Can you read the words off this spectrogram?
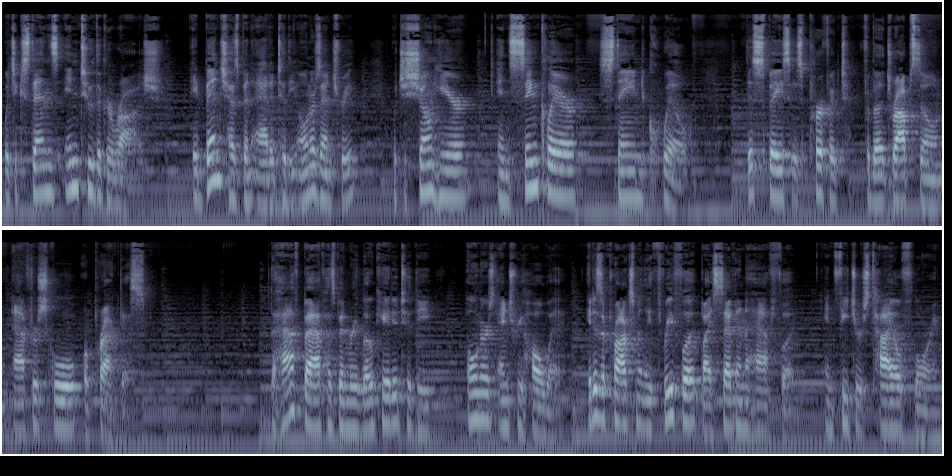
which extends into the garage. A bench has been added to the owner's entry, which is shown here in Sinclair stained quill. This space is perfect for the drop zone after school or practice. The half bath has been relocated to the owner's entry hallway. It is approximately 3 foot by 7.5 foot and features tile flooring.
